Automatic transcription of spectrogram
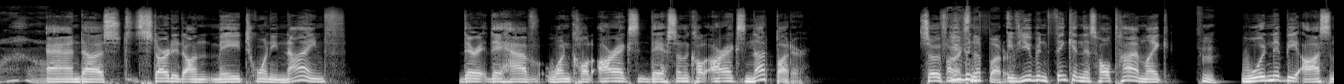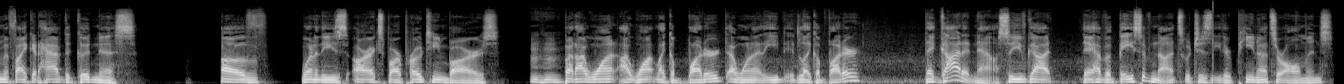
Wow. And uh, st- started on May 29th. They they have one called RX. They have something called RX nut butter. So if you've been nut butter. if you've been thinking this whole time, like, Hmm. wouldn't it be awesome if I could have the goodness of one of these RX bar protein bars? Mm-hmm. But I want I want like a buttered. I want to eat it like a butter. They got it now. So you've got they have a base of nuts, which is either peanuts or almonds,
